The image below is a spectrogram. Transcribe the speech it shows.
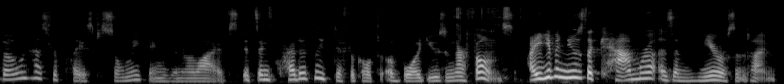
phone has replaced so many things in our lives. It's incredibly difficult to avoid using our phones. I even use the camera as a mirror sometimes.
